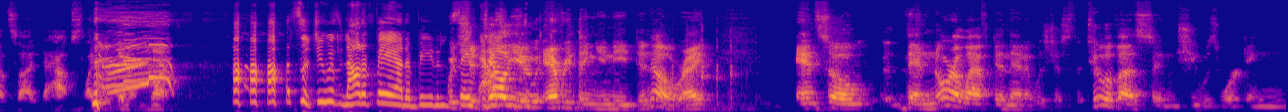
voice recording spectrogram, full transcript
outside the house, like within a month. so she was not a fan of being in Which should tell you everything you need to know, right? And so then Nora left, and then it was just the two of us, and she was working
